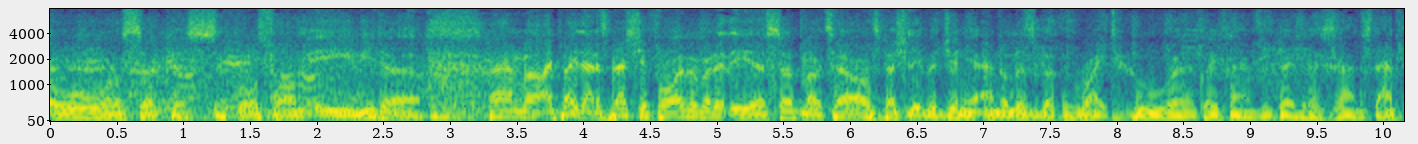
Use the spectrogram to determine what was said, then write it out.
Oh, what a circus, of course, from Evita. And uh, I played that especially for everybody at the uh, Surf Motel, especially Virginia and Elizabeth Wright, who are great fans of David Essex, I understand.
